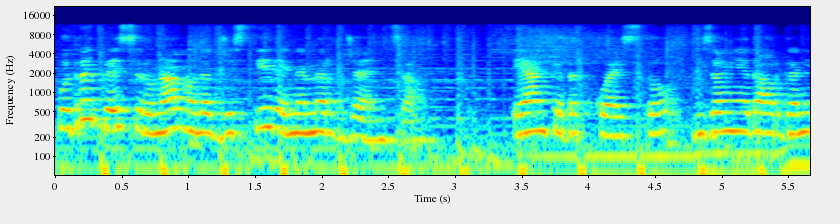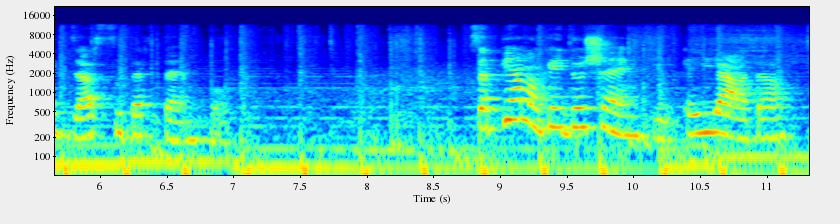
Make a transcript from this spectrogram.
potrebbe essere un anno da gestire in emergenza e anche per questo bisognerà organizzarsi per tempo. Sappiamo che i docenti e gli ATA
